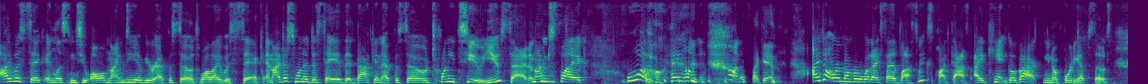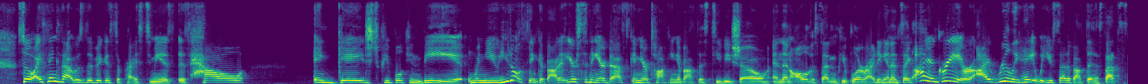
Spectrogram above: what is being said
I was sick and listened to all 90 of your episodes while I was sick. And I just wanted to say that back in episode 22, you said, and I'm just like, whoa, hang on, hang on a second. I don't remember what I said last week's podcast. I can't go back, you know, 40 episodes. So I think that was the biggest surprise to me is, is how engaged people can be when you you don't think about it you're sitting at your desk and you're talking about this TV show and then all of a sudden people are writing in and saying I agree or I really hate what you said about this that's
